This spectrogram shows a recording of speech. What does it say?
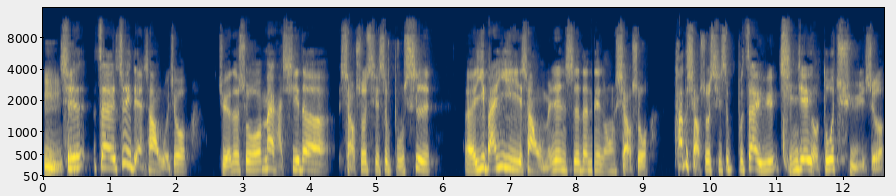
嗯，其实，在这一点上，我就觉得说，麦卡锡的小说其实不是，呃，一般意义上我们认知的那种小说。它的小说其实不在于情节有多曲折，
